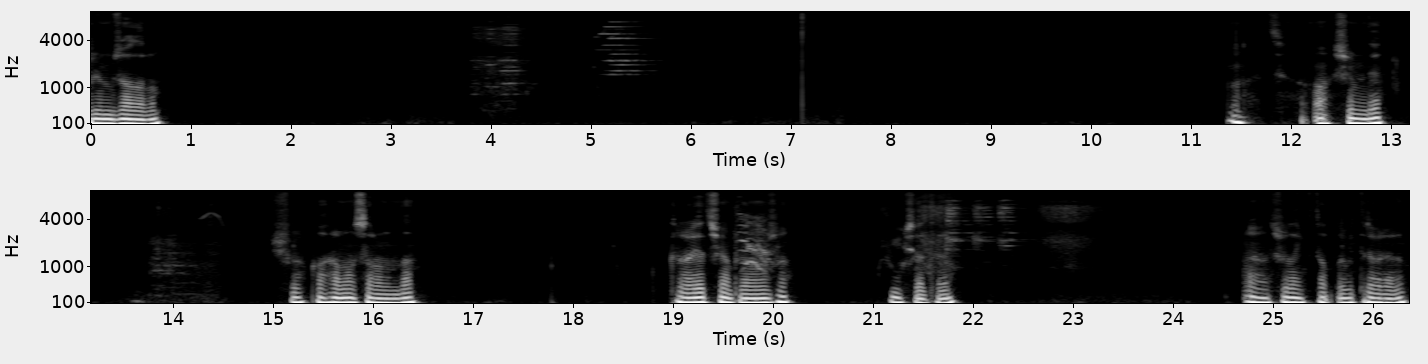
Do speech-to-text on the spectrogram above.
Ödülümüzü alalım. Evet. Ah, şimdi şu kahraman salonundan kraliyet şampiyonumuzu yükseltelim. Evet şuradan kitapla bitireverelim.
